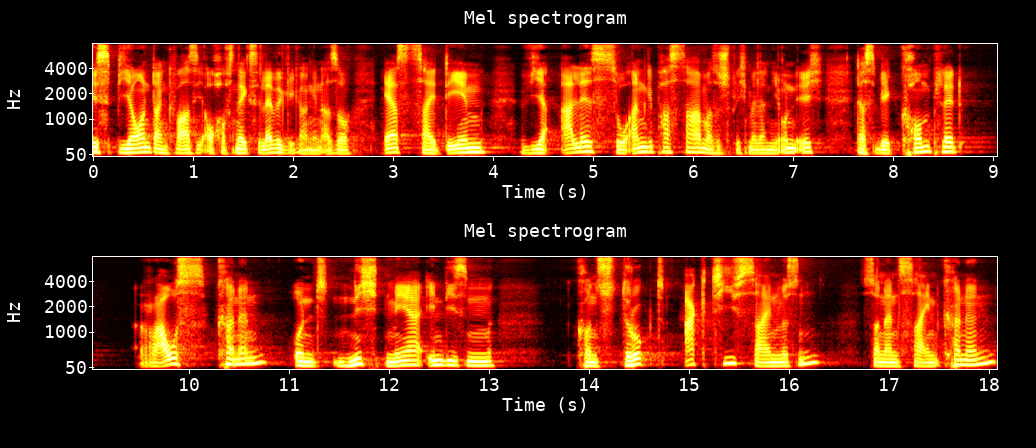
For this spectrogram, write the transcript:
ist Beyond dann quasi auch aufs nächste Level gegangen. Also erst seitdem wir alles so angepasst haben, also sprich Melanie und ich, dass wir komplett raus können und nicht mehr in diesem Konstrukt aktiv sein müssen, sondern sein können,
